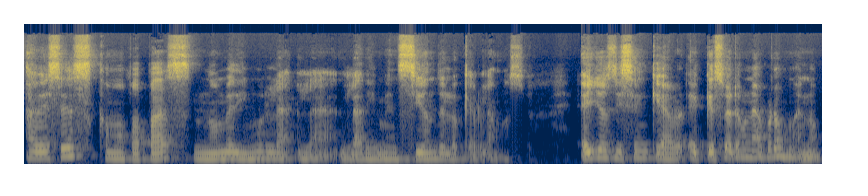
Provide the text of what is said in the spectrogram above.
A veces como papás no medimos la, la, dimensión de lo que hablamos. Ellos dicen que, eh, que eso era una broma, ¿no?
